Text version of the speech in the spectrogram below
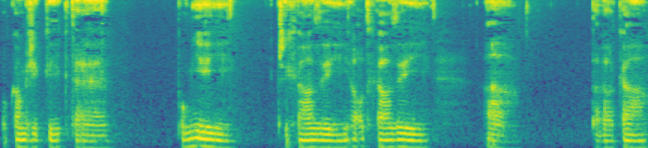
okamžiky, které pomíjejí, přicházejí a odcházejí. A ta velká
